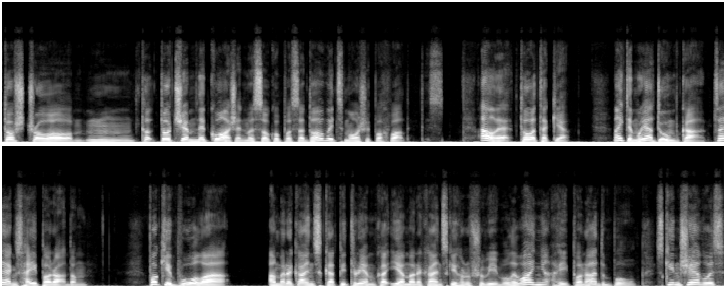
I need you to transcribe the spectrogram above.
то що то, то чим не кожен високопосадовець може похвалитись. Але то таке. Знаєте, моя думка, це як з гей-парадом. Поки була американська підтримка і американські грошові вливання, гей-парад був. Скінчилось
